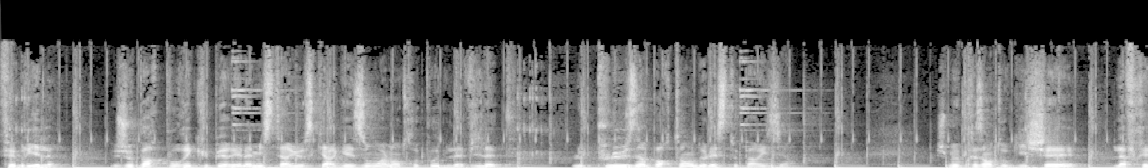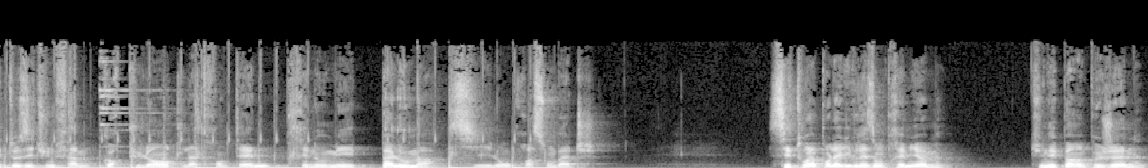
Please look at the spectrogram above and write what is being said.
Fébrile, je pars pour récupérer la mystérieuse cargaison à l'entrepôt de la Villette, le plus important de l'Est parisien. Je me présente au guichet, la fretteuse est une femme corpulente, la trentaine, prénommée Paloma, si l'on croit son badge. C'est toi pour la livraison premium? Tu n'es pas un peu jeune?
